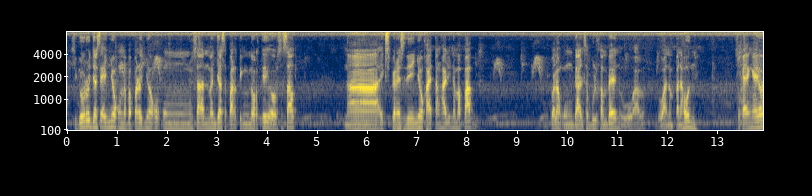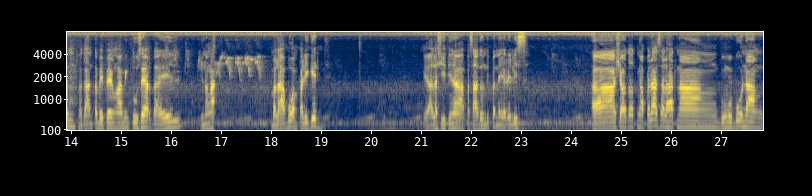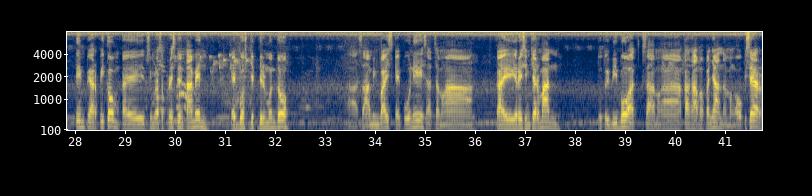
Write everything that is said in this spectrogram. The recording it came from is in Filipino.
Siguro dyan sa inyo, kung napapanood nyo ako kung saan man dyan, sa parting norte or sa south, na experience din niyo kahit tanghali na mapag. Hindi ko alam kung dahil sa bulkan ba yun o ah, gawa ng panahon. So kaya ngayon, nag-aantabay pa yung aming tuser dahil yun na nga, malabo ang paligid. Kaya alas 7 na, pasado, hindi pa na-release. Ah, shoutout nga pala sa lahat ng bumubuo ng Team PRPcom kay simula sa president namin, kay Boss Jeff Del Mundo. Ah, sa aming vice kay Punis at sa mga kay racing chairman Tutoy Bibo at sa mga kasama pa niyan, ng mga officer.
